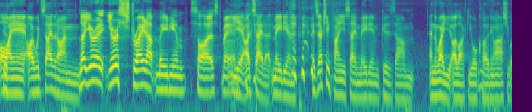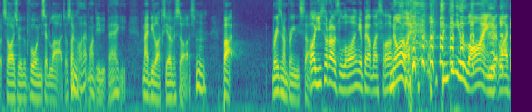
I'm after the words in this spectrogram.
Oh, I am. I would say that I'm. No, you're a you're a straight up medium sized man. Yeah, I'd say that medium. it's actually funny you say medium because um, and the way you, I like your clothing. I asked you what size you were before, and you said large. I was like, Hmm. oh, that might be a bit baggy. Maybe likes the oversized. But reason I'm bringing this up. Oh, you thought I was lying about my size? no, I didn't think you were lying, but like,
